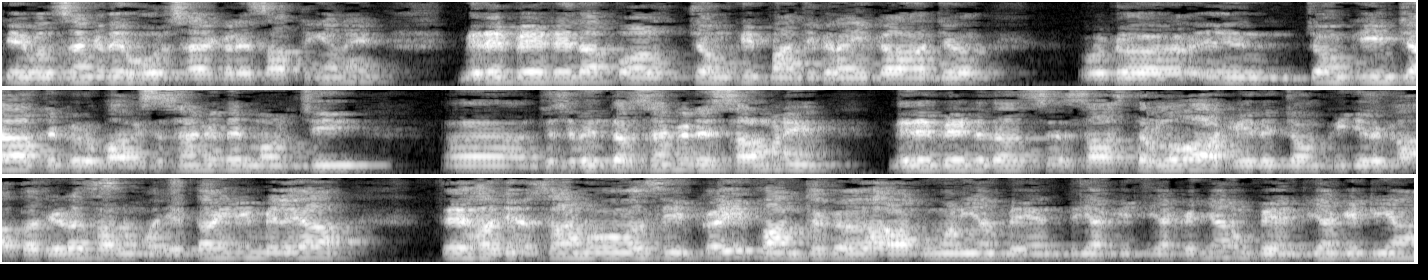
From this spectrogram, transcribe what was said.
ਕੇਵਲ ਸਿੰਘ ਦੇ ਹੋਰ ਸੈਂਕੜੇ ਸਾਥੀਆਂ ਨੇ। ਮੇਰੇ ਬੇਟੇ ਦਾ ਪੁਲਿਸ ਚੌਂਕੀ ਪੰਜ ਗਰਾਈ ਕਲਾਂ 'ਚ ਚੌਂਕੀ ਇੰਚਾਰਜ ਗੁਰਬਖਸ਼ ਸਿੰਘ ਤੇ ਮੁਨਸੀ ਜਸਵਿੰਦਰ ਸਿੰਘ ਦੇ ਸਾਹਮਣੇ ਮੇਰੇ ਬੇਟੇ ਦਾ ਸ- ਸ਼ਾਸਤਰ ਲਵਾ ਕੇ ਤੇ ਚੌਂਕੀ 'ਚ ਰਖਾਤਾ ਜਿਹੜਾ ਸਾਨੂੰ ਹਜੇ ਤਾਂ ਹੀ ਨਹੀਂ ਮਿਲਿਆ। ਤੇ ਹਜੇ ਸਾਨੂੰ ਅਸੀਂ ਕਈ ਪੰਥਕ ਆਗੂਆਂ ਦੀਆਂ ਬੇਨਤੀਆਂ ਕੀਤੀਆਂ, ਕਈਆਂ ਨੂੰ ਬੇਨਤੀਆਂ ਕੀਤੀਆਂ।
